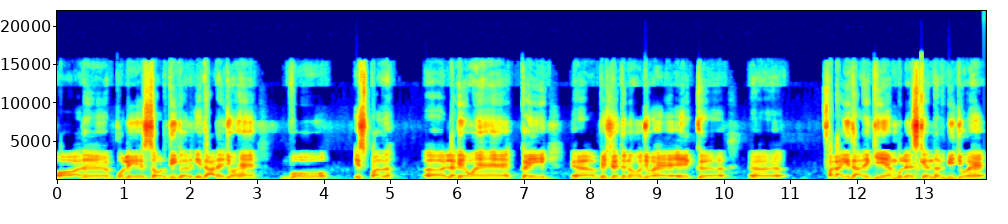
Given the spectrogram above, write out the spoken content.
اور پولیس اور دیگر ادارے جو ہیں وہ اس پر لگے ہوئے ہیں۔ کئی پچھلے دنوں جو ہے ایک فلاحی ادارے کی ایمبولینس کے اندر بھی جو ہے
